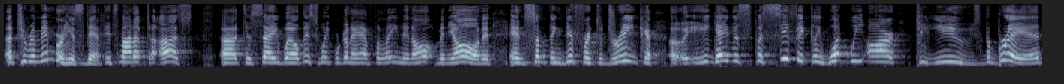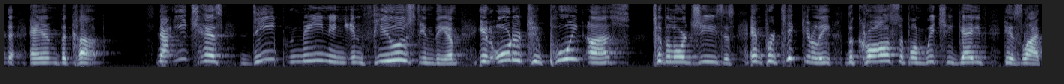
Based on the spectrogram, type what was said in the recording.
uh, to remember his death. It's not up to us uh, to say, well, this week we're going to have filet mignon and, and something different to drink. Uh, he gave us specifically what we are to use the bread and the cup. Now, each has deep meaning infused in them in order to point us to the Lord Jesus, and particularly the cross upon which He gave His life.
